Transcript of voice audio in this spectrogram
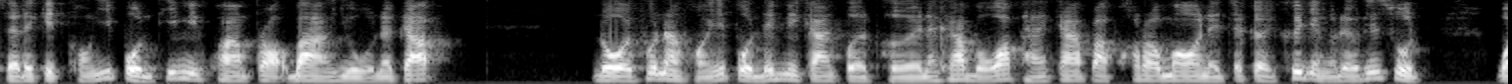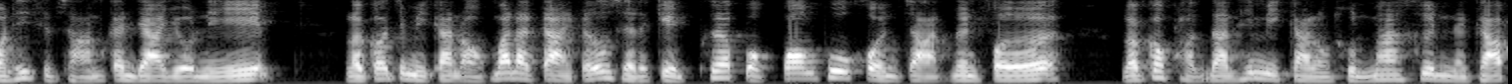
เศรษฐกิจของญี่ปุ่นที่มีความเปราะบางอยู่นะครับ โดยผู้นำของญี่ปุ่นได้มีการเปิดเผยนะครับ บอกว่าแผนการปรับคอรมอเนี่ยจะเกิดขึ้นอย่างเร็วที่สุด วันที่ 13 กันยายนนี้ แล้วก็จะมีการออกมาตรการกระตุ้นเศรษฐกิจเพื่อปกป้องผู้คนจากเงินเฟ้อ แล้วก็ผลักดันให้มีการลงทุนมากขึ้นนะครับ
